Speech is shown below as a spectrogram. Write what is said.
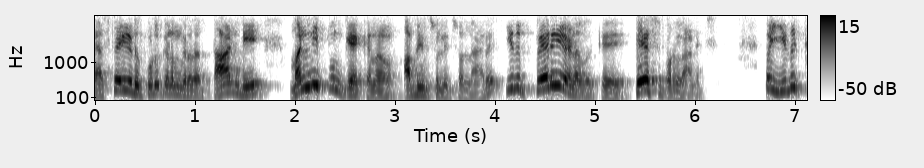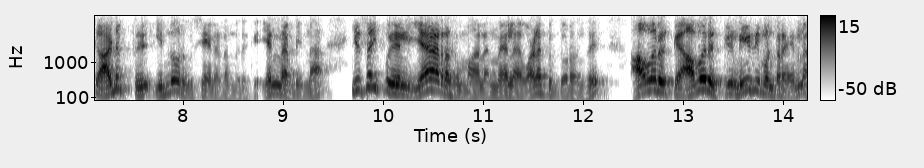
நஷ்டஈடு கொடுக்கணுங்கிறத தாண்டி மன்னிப்பும் கேட்கணும் அப்படின்னு சொல்லி சொன்னாரு. இது பெரிய அளவுக்கு பேசு பொருளானுச்சு. இப்போ இதுக்கு அடுத்து இன்னொரு விஷயம் நடந்திருக்கு. என்ன அப்படின்னா இசை புயல் ஏ ரகுமான மேலே வழக்கு தொடர்ந்து அவருக்கு அவருக்கு நீதிமன்றம் என்ன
